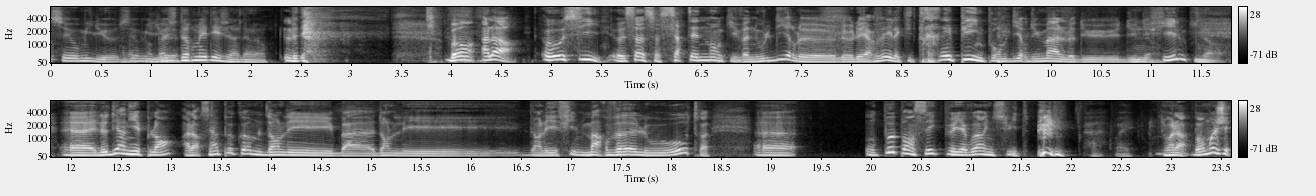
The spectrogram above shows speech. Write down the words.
c'est au milieu. C'est au milieu. Bah, je dormais déjà alors. Le- bon, alors, aussi, euh, ça, ça certainement qui va nous le dire, le, le, le Hervé, là, qui trépigne pour me dire du mal du, du, du Non. film. Non. Euh, le dernier plan, alors c'est un peu comme dans les, bah, dans les, dans les films Marvel ou autres, euh, on peut penser qu'il peut y avoir une suite. Ah, ouais. Voilà. Bon, moi, j'ai.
